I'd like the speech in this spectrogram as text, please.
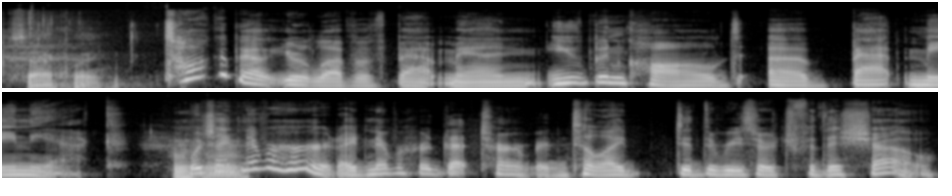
exactly. Talk about your love of Batman. You've been called a Batmaniac. Mm-hmm. Which I'd mm-hmm. never heard. I'd never heard that term until I did the research for this show.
